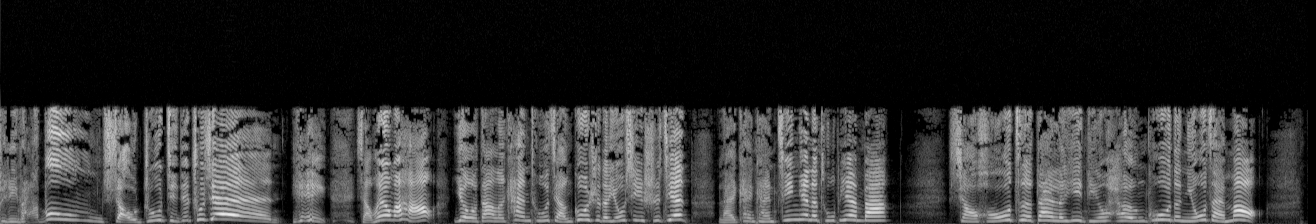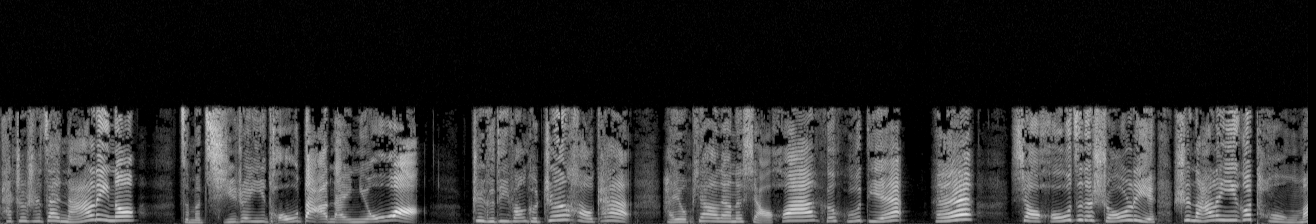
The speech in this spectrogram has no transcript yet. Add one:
噼里啪啦嘣！小猪姐姐出现，嘿嘿，小朋友们好，又到了看图讲故事的游戏时间，来看看今天的图片吧。小猴子戴了一顶很酷的牛仔帽，它这是在哪里呢？怎么骑着一头大奶牛啊？这个地方可真好看，还有漂亮的小花和蝴蝶。哎，小猴子的手里是拿了一个桶吗？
